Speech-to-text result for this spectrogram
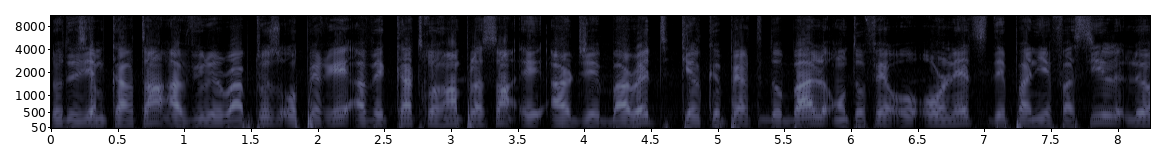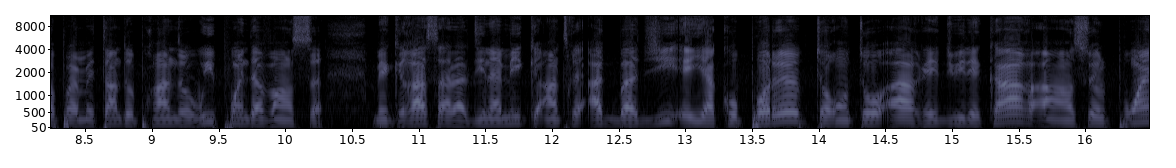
Le deuxième quart-temps a vu les Raptors opérer avec quatre remplaçants et RJ Barrett. Quelques pertes de balles ont offert aux Hornets des paniers faciles, leur permettant de prendre 8 points d'avance. Mais grâce à la dynamique entre Agbaji et Jakob Porter, Toronto a réduit l'écart à un seul point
